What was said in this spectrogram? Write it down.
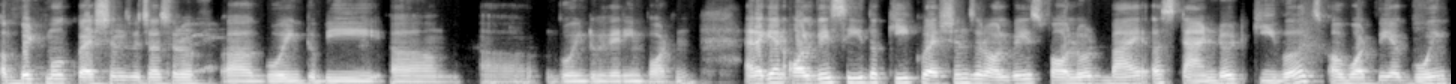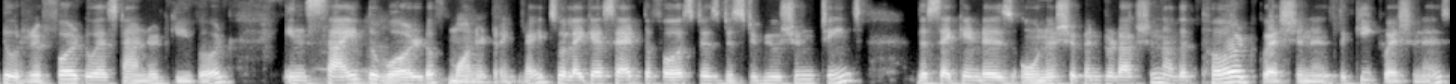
a bit more questions which are sort of uh, going to be um, uh, going to be very important. And again, always see the key questions are always followed by a standard keywords or what we are going to refer to as standard keyword inside the world of monitoring, right? So like I said, the first is distribution change. The second is ownership and production. Now the third question is, the key question is,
